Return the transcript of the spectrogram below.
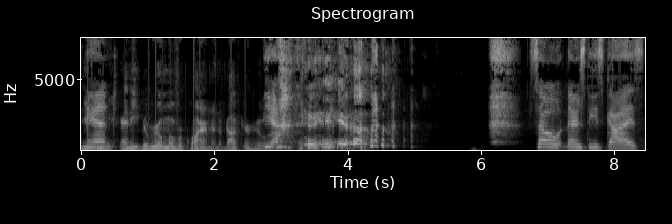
You And- any the room of requirement of Doctor Who. Yeah. yeah. So there's these guys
